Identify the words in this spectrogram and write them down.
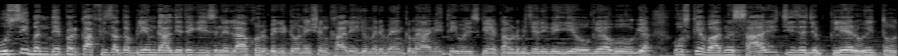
उसी बंदे पर काफ़ी ज़्यादा ब्लेम डाल दिए थे कि इसने लाखों रुपए की डोनेशन खा ली, जो मेरे बैंक में आनी थी, वो इसके अकाउंट में चली गई, ये हो गया, वो हो गया। उसके बाद में सारी चीज़ें जब क्लियर हुई तो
